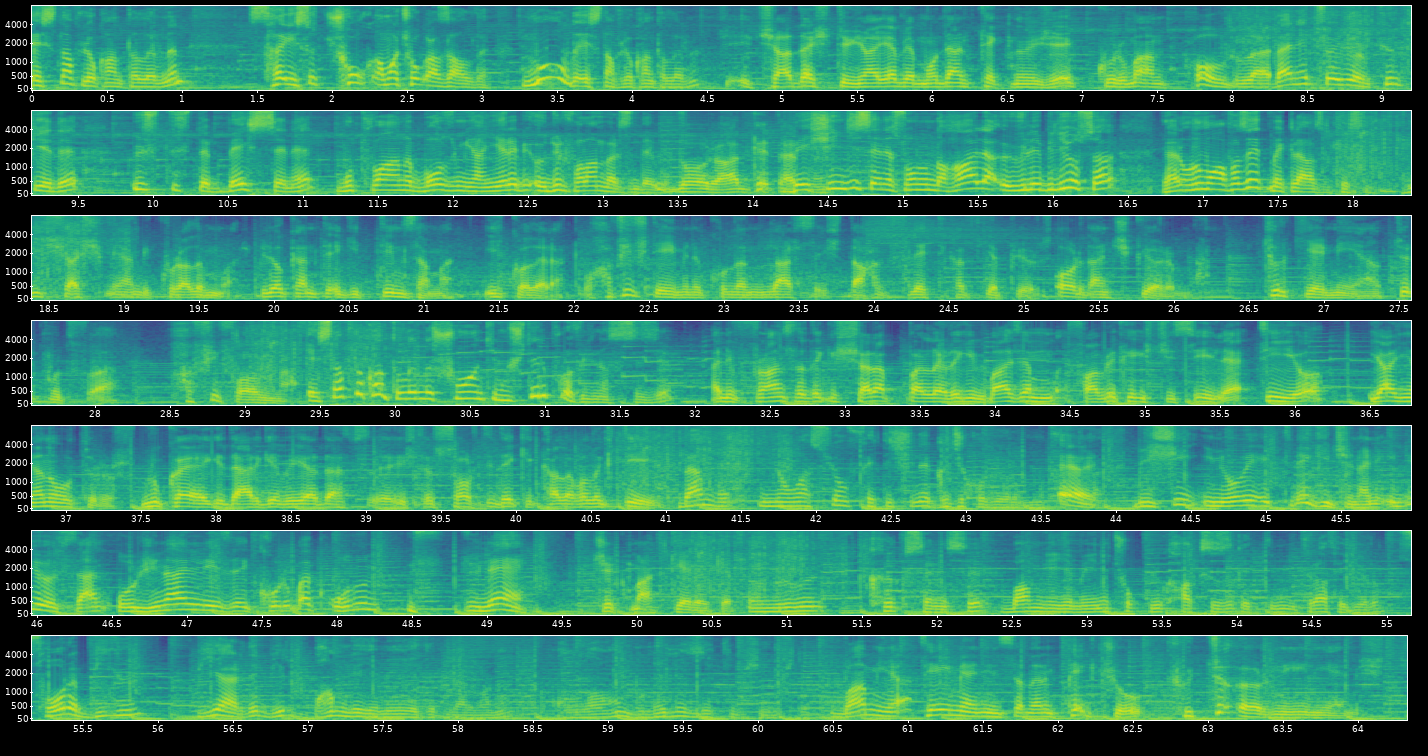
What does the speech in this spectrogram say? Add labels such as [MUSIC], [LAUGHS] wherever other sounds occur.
esnaf lokantalarının sayısı çok ama çok azaldı. Ne oldu esnaf lokantalarına? çağdaş dünyaya ve modern teknolojiye kurban oldular. Ben hep söylüyorum Türkiye'de üst üste 5 sene mutfağını bozmayan yere bir ödül falan versin devlet. Doğru hakikaten. 5. sene sonunda hala övülebiliyorsa yani onu muhafaza etmek lazım kesin. Hiç şaşmayan bir kuralım var. Bir lokantaya gittiğim zaman ilk olarak bu hafif deyimini kullanırlarsa işte daha hafiflettik hafif yapıyoruz. Oradan çıkıyorum ben. Türk yemeği yani Türk mutfağı hafif olmaz. Esnaf lokantalarında şu anki müşteri profili nasıl sizce? Hani Fransa'daki şarap barları gibi bazen fabrika işçisiyle CEO yan yana oturur. Luka'ya gider gibi ya da işte sortideki kalabalık değil. Ben bu inovasyon fetişine gıcık oluyorum mutfakta. Evet, bir şey inove etmek için hani ediyorsan orijinal lezzet korumak onun üstüne çıkmak gerekir. Ömrümün 40 senesi bamya yemeğine çok büyük haksızlık ettiğimi itiraf ediyorum. Sonra bir gün bir yerde bir bamya yemeği yedirdiler bana. Allah'ım bu ne lezzetli bir şeymiş dedim. Bamya sevmeyen insanların pek çoğu kötü örneğini yemiştir.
